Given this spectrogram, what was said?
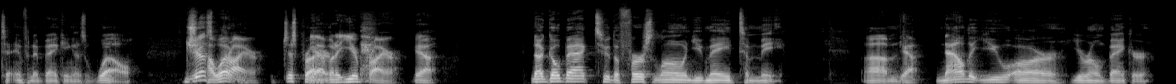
to infinite banking as well. just However, prior Just prior. yeah but a year prior yeah now go back to the first loan you made to me. Um, yeah Now that you are your own banker,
